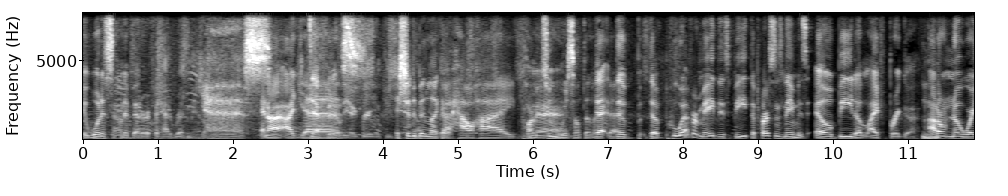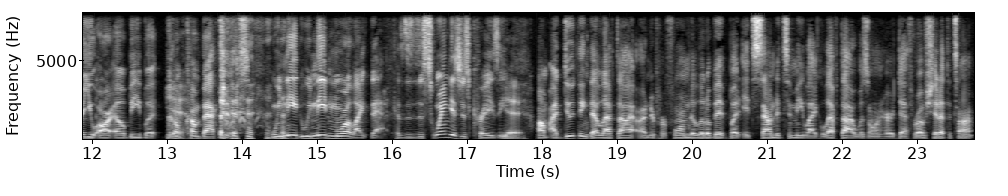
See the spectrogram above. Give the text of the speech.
it would have sounded better if it had Redman. Yes. And I- I Yes. definitely agree with you. It should have been like a How High Part Man, Two or something like that. The the whoever made this beat, the person's name is LB the Life Bringer. I don't know where you are, LB, but come, Mm-hmm. Yeah. come back to us. we need we need more like that because the swing is just crazy. Yeah. Um, I do think that Left Eye underperformed a little bit, but it sounded to me like Left Eye was on her Death Row shit at the time.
